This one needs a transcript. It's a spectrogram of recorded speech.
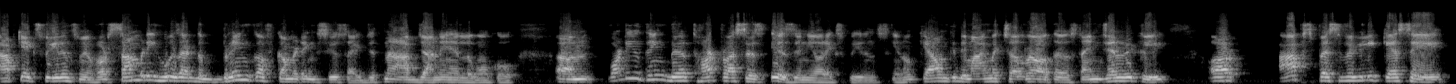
आपके एक्सपीरियंस में for somebody who is at the brink of committing suicide जितना आप जाने हैं लोगों को what you think their thought process is in your experience you know क्या उनके दिमाग में चल रहा होता है उस टाइम जनरिकली और आप स्पेसिफिकली कैसे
